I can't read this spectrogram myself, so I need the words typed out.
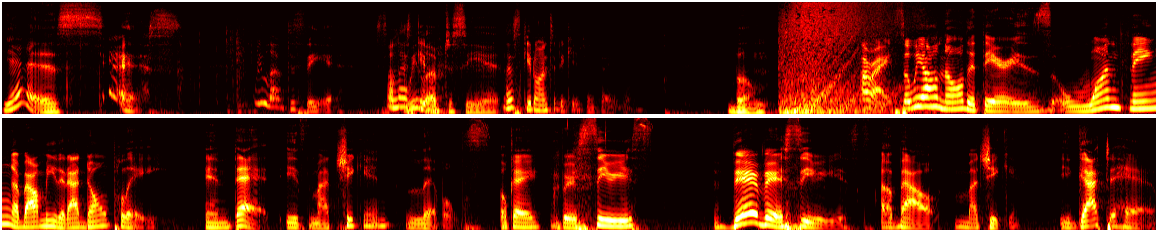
yes. Yes. We love to see it. So let's We get love to see it. let's get on to the kitchen table. Boom. All right, so we all know that there is one thing about me that I don't play, and that is my chicken levels. Okay, very serious, very very serious about my chicken. You got to have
